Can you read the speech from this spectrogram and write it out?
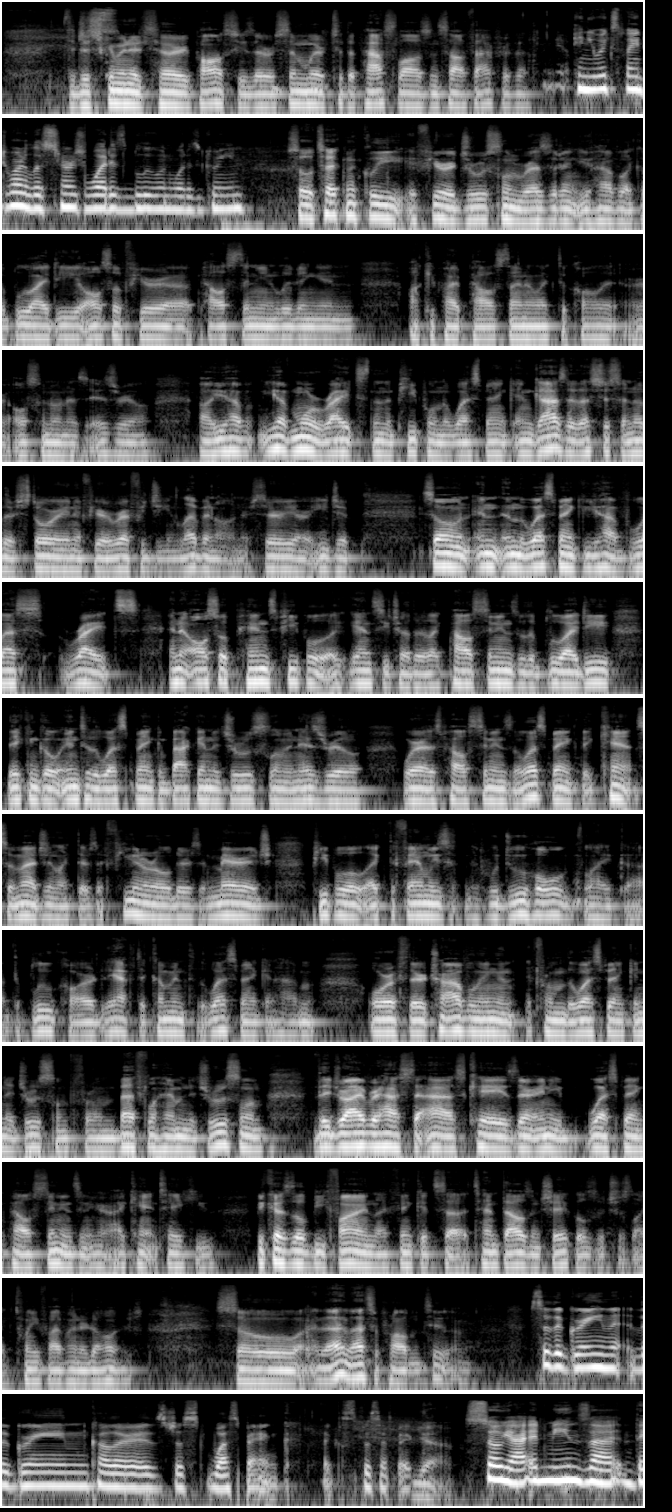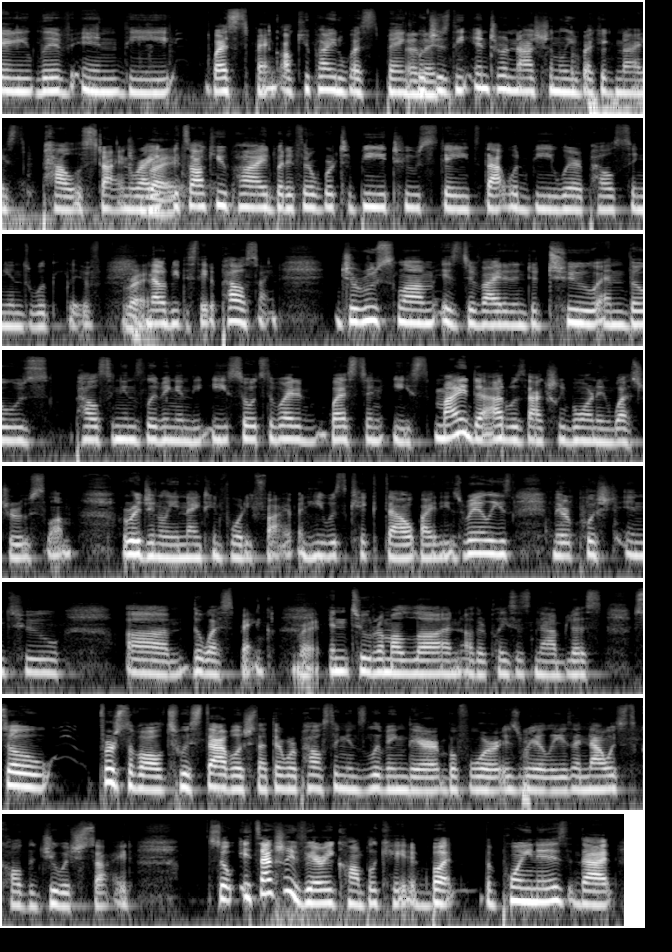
the discriminatory policies that are similar to the past laws in South Africa. Can you explain to our listeners what is blue and what is green? So technically, if you're a Jerusalem resident, you have like a blue ID. Also, if you're a Palestinian living in occupied Palestine, I like to call it, or also known as Israel, uh, you have you have more rights than the people in the West Bank and Gaza. That's just another story. And if you're a refugee in Lebanon or Syria or Egypt, so in, in the West Bank, you have less rights, and it also pins people against each other. Like Palestinians with a blue ID, they can go into the West Bank and back into Jerusalem and Israel, whereas Palestinians in the West Bank, they can't. So imagine like there's a funeral, there's a marriage. People like the families who do hold like uh, the blue card, they have to come into the West Bank and have them. Or if they're traveling in, from the West Bank into Jerusalem, from Bethlehem to Jerusalem, the driver has to ask, "Hey, is there any West Bank Palestinians in here? I can't take you." Because they'll be fined. I think it's uh, ten thousand shekels, which is like twenty five hundred dollars. So that, that's a problem too. So the green the green color is just West Bank, like specific. Yeah. So yeah, it means that they live in the West Bank, occupied West Bank, And which they- is the internationally recognized Palestine, right? Right. It's occupied, but if there were to be two states, that would be where Palestinians would live. Right. And that would be the state of Palestine. Jerusalem is divided into two, and those Palestinians living in the east, so it's divided west and east. My dad was actually born in West Jerusalem originally in 1945, and he was kicked out by the Israelis, and they were pushed into um, the West Bank, Right. into Ramallah and other places, Nablus. So first of all, to establish that there were Palestinians living there before Israelis, and now it's called the Jewish side. So it's actually very complicated, but the point is that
